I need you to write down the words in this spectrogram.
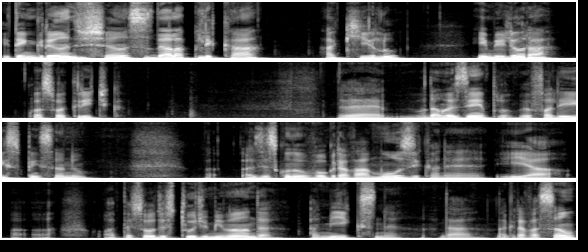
e tem grandes chances dela aplicar aquilo e melhorar com a sua crítica. É, vou dar um exemplo. Eu falei isso pensando às vezes quando eu vou gravar música, né, e a, a, a pessoa do estúdio me manda a mix, né, da, da gravação,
